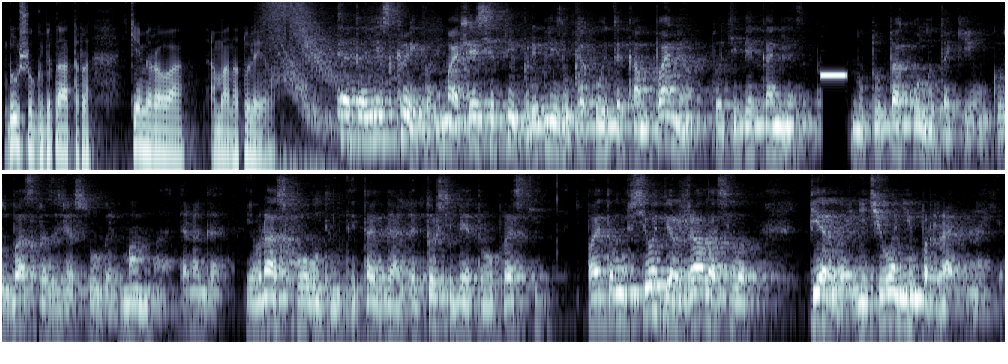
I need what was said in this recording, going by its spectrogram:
бывшего губернатора Кемерово Амана Тулеева. Это не скрыть, понимаешь? Если ты приблизил какую-то компанию, то тебе конец. Ну, тут акулы такие, он Кузбасс разрез уголь, мама дорогая. Евраз холдинг и так далее. Да кто ж себе этого простит? Поэтому все держалось вот первое, ничего не брать нахер.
